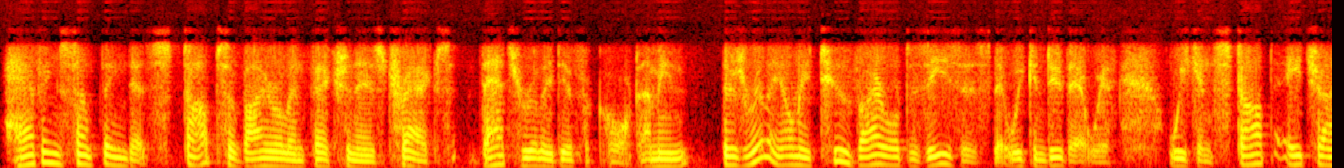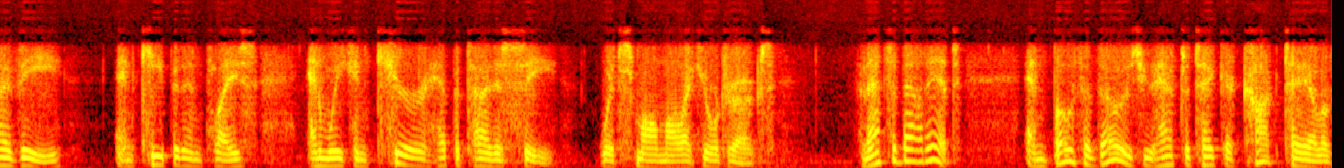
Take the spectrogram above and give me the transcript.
Having something that stops a viral infection in its tracks, that's really difficult. I mean, there's really only two viral diseases that we can do that with. We can stop HIV and keep it in place, and we can cure hepatitis C with small molecule drugs. And that's about it. And both of those, you have to take a cocktail of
